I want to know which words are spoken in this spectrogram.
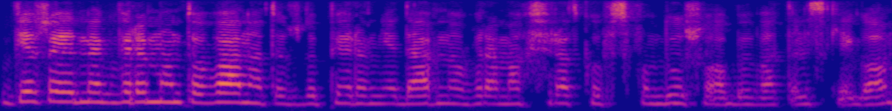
Wieżę jednak wyremontowano też dopiero niedawno w ramach środków z Funduszu Obywatelskiego.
